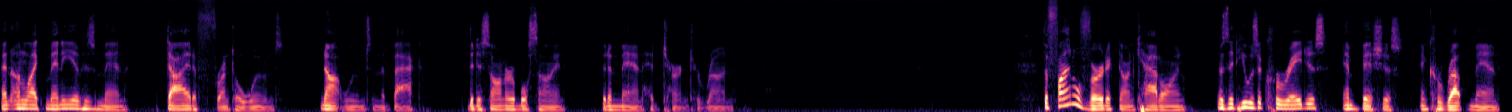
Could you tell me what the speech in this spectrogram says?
and unlike many of his men, died of frontal wounds, not wounds in the back, the dishonorable sign that a man had turned to run. The final verdict on Catiline was that he was a courageous, ambitious, and corrupt man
